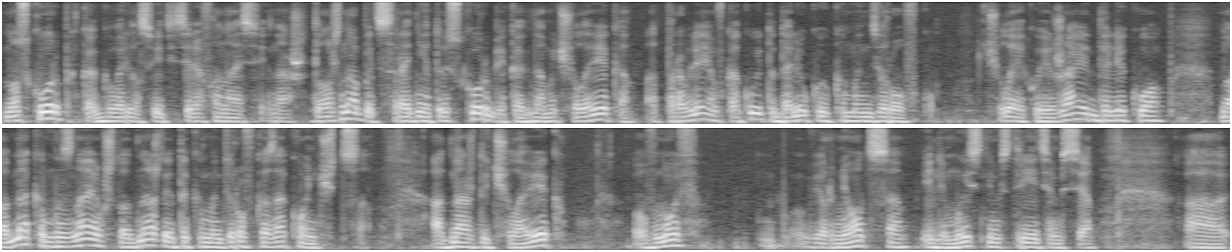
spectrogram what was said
Но скорбь, как говорил святитель Афанасий наш, должна быть сродни той скорби, когда мы человека отправляем в какую-то далекую командировку. Человек уезжает далеко, но однако мы знаем, что однажды эта командировка закончится. Однажды человек вновь вернется, или мы с ним встретимся, а,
